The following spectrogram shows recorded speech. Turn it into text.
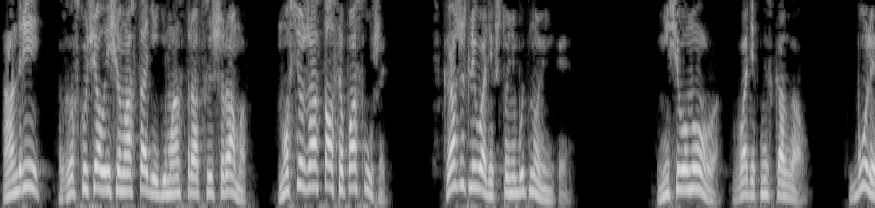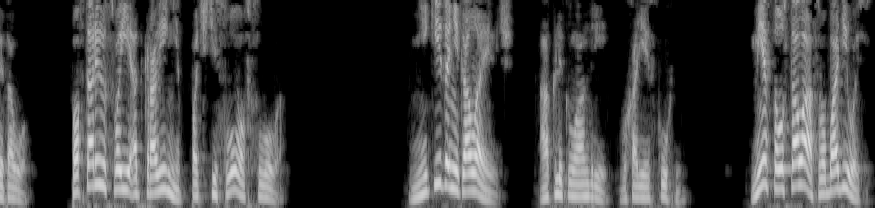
Андрей заскучал еще на стадии демонстрации шрамов, но все же остался послушать. Скажет ли Вадик что-нибудь новенькое? Ничего нового Вадик не сказал. Более того, повторил свои откровения почти слово в слово. «Никита Николаевич!» — окликнул Андрей, выходя из кухни. «Место у стола освободилось!»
